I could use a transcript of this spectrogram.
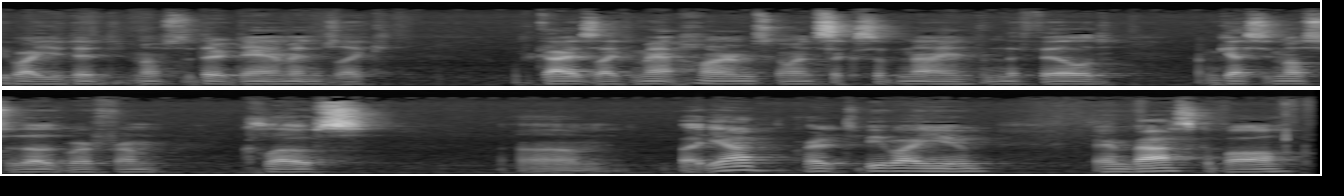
BYU did most of their damage. Like with guys like Matt Haarms going six of nine from the field. I'm guessing most of those were from close. Um, but yeah, credit to BYU. They're in basketball.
